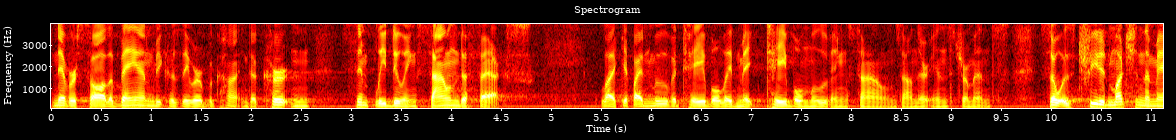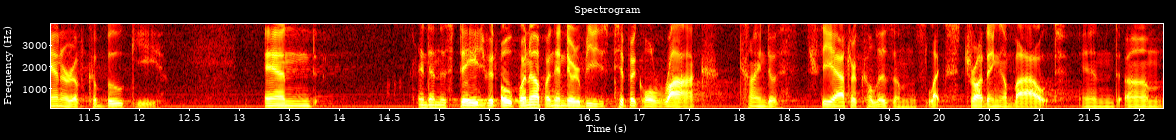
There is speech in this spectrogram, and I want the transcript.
never saw the band because they were behind a curtain simply doing sound effects like if I'd move a table, they'd make table moving sounds on their instruments. So it was treated much in the manner of kabuki. And, and then the stage would open up, and then there would be these typical rock kind of theatricalisms, like strutting about and um,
